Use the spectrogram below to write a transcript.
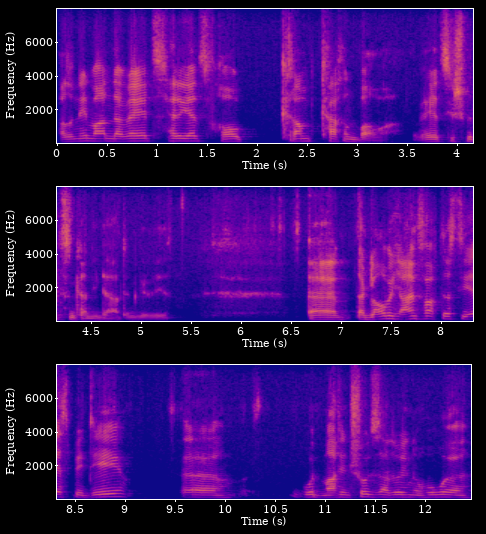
also nehmen wir an, da wäre jetzt, hätte jetzt Frau Kramp-Kachenbauer, wäre jetzt die Spitzenkandidatin gewesen. Äh, da glaube ich einfach, dass die SPD, äh, gut, Martin Schulz ist natürlich eine hohe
